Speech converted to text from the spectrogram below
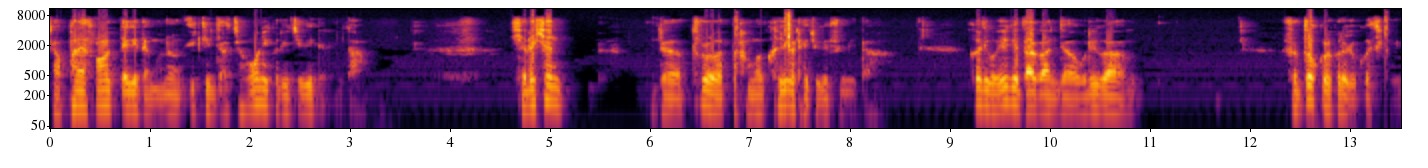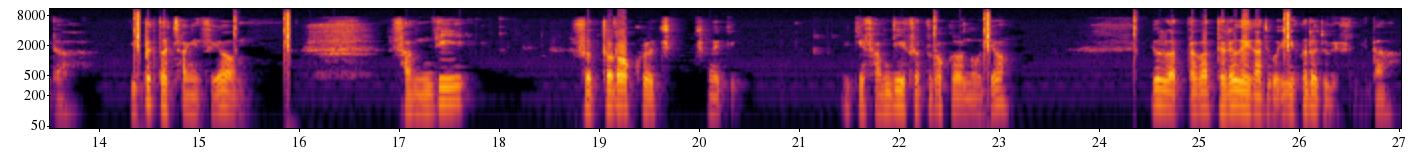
좌판에 손을 떼게 되면은 이렇게 이제 정원이 그려지게 됩니다. 셀렉션 이제 툴을 한번 클릭을 해주겠습니다. 그리고 여기다가 이제 우리가 스토크를 그려줄 것입니다. 이펙터 창에서요. 3D 스트로크를. 이렇게 3D 스트로크로 놓죠. 이걸 갖다가 들어가 가지고 이게 그려주겠습니다.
